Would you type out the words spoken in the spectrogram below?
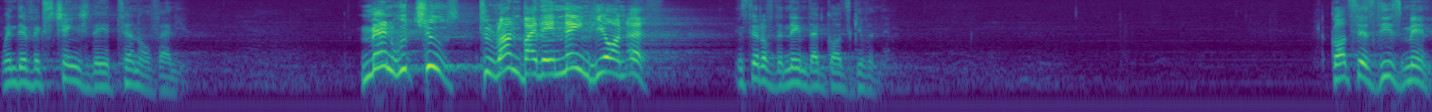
when they've exchanged their eternal value. Men who choose to run by their name here on earth instead of the name that God's given them. God says, These men,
